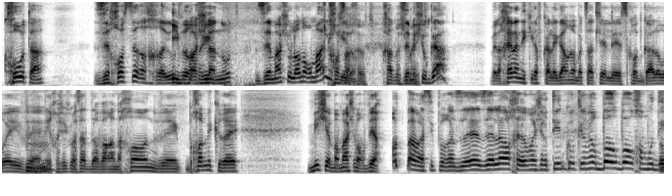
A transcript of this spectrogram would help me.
קחו אותה. זה חוסר אחריות ורשלנות זה משהו לא נורמלי חוסר כאילו. אחריות חד זה משמעית משוגע. ולכן אני דווקא לגמרי בצד של אה, סקוט גלווי ואני חושב שהוא עשה את הדבר הנכון ובכל מקרה. מי שממש מרוויח עוד פעם מהסיפור הזה זה לא אחר מאשר טים קוק אומר בואו בואו חמודי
